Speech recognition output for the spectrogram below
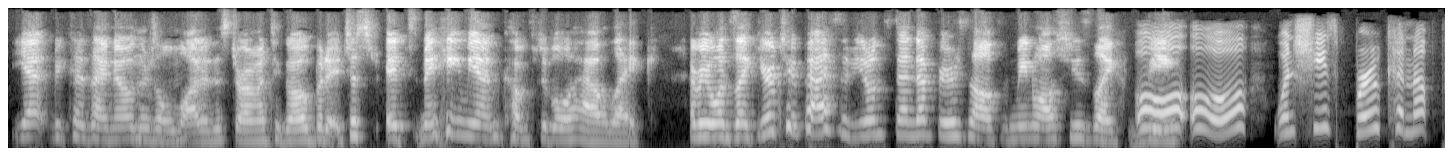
yet because I know there's a Mhm. lot of this drama to go, but it just it's making me uncomfortable how like everyone's like you're too passive, you don't stand up for yourself, and meanwhile she's like being Or, or when she's broken up,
